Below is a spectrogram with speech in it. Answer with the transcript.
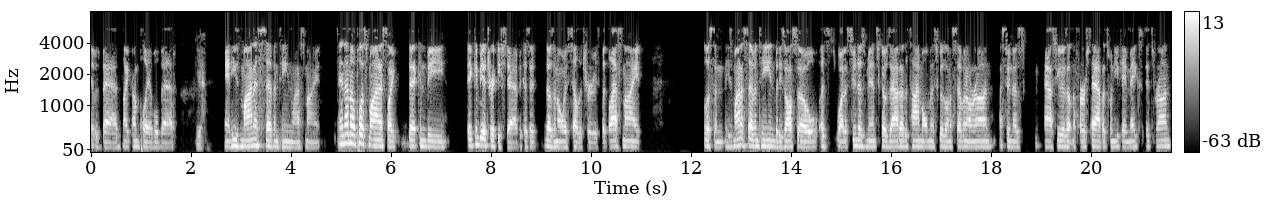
it was bad, like unplayable bad. Yeah. And he's minus 17 last night. And I know plus minus like that can be it can be a tricky stat because it doesn't always tell the truth. But last night listen, he's minus 17, but he's also as what as soon as Mintz goes out at a time, Ole Miss goes on a 7-0 run. As soon as Askew goes out in the first half, that's when UK makes its run.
